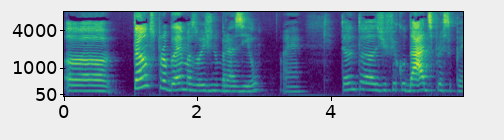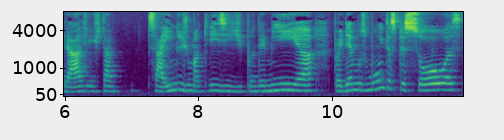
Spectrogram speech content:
uh, tantos problemas hoje no Brasil, né? tantas dificuldades para superar. A gente está saindo de uma crise de pandemia, perdemos muitas pessoas,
